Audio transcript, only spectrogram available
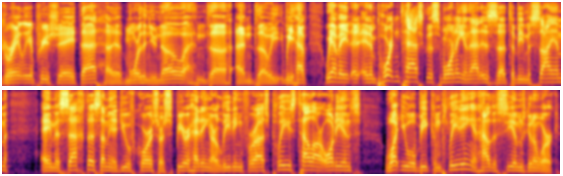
Greatly appreciate that, uh, more than you know, and uh, and uh, we we have we have a, a, an important task this morning, and that is uh, to be mesayem. A Masechta, something that you, of course, are spearheading, are leading for us. Please tell our audience what you will be completing and how the Siyum is going to work.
